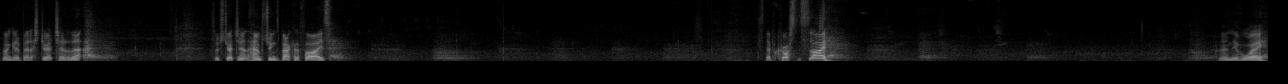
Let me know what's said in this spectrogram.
try and get a better stretch out of that so stretching out the hamstrings, back of the thighs. Step across the side. And the other way.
